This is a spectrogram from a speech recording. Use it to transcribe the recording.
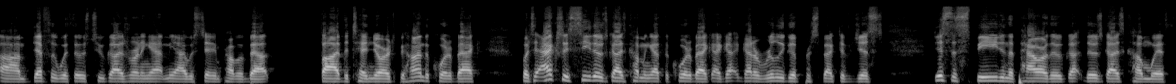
Um, definitely with those two guys running at me, I was standing probably about five to 10 yards behind the quarterback. But to actually see those guys coming at the quarterback, I got, got a really good perspective, just, just the speed and the power that those guys come with.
